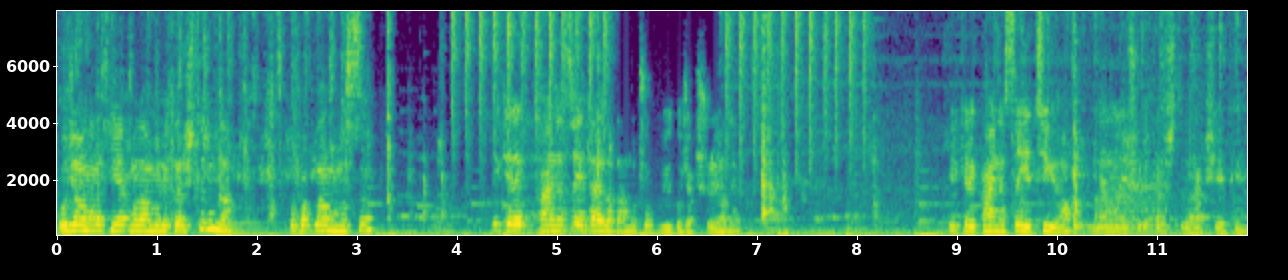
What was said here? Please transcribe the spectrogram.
ocağın altını yakmadan böyle karıştırın da topaklanmasın. Bir kere kaynasa yeter zaten. Bu çok büyük ocak. Şuraya alayım. Bir kere kaynasa yetiyor. Ben yine şöyle karıştırarak şey yapayım.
